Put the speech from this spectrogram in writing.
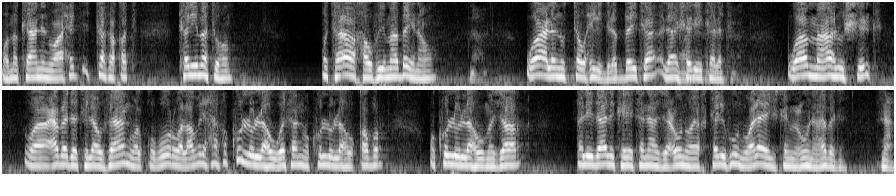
ومكان واحد اتفقت كلمتهم وتآخوا فيما بينهم. نعم. وأعلنوا التوحيد لبيك لا شريك لك. وأما أهل الشرك وعبدة الأوثان والقبور والأضرحة فكل له وثن وكل له قبر وكل له مزار فلذلك يتنازعون ويختلفون ولا يجتمعون أبدا. نعم.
